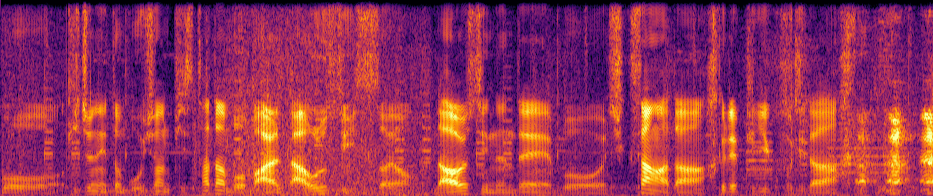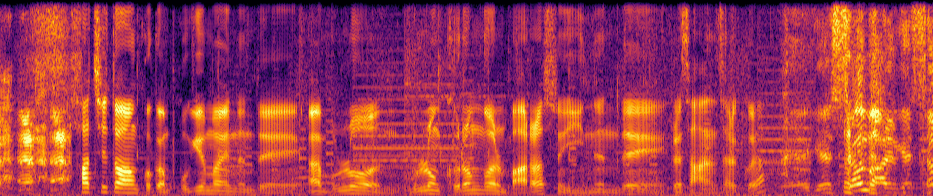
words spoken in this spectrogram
뭐 기존에 있던 모션 비슷하다 뭐 말 나올 수 있어요. 나올 수 있는데 뭐 식상하다, 그래픽이 구리다, 하지도 않고 그냥 보기만 했는데 아 물론 물론 그런 걸 말할 수 있는데 그래서 안 살 거야? 알겠어 말겠어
